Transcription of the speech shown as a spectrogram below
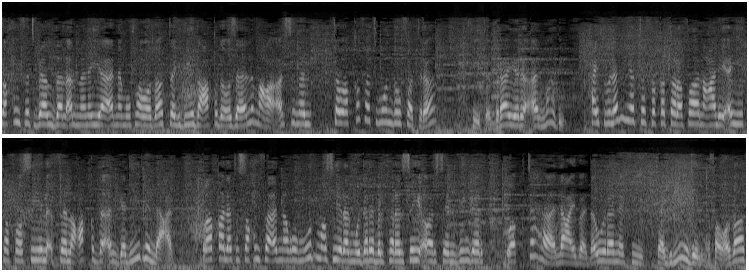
صحيفة بيلد الألمانية أن مفاوضات تجديد عقد أوزيل مع أرسنال توقفت منذ فترة في فبراير الماضي حيث لم يتفق الطرفان على أي تفاصيل في العقد الجديد للاعب. وقالت الصحيفة أن غموض مصير المدرب الفرنسي أرسين فينجر وقتها لعب دورا في تجميد المفاوضات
